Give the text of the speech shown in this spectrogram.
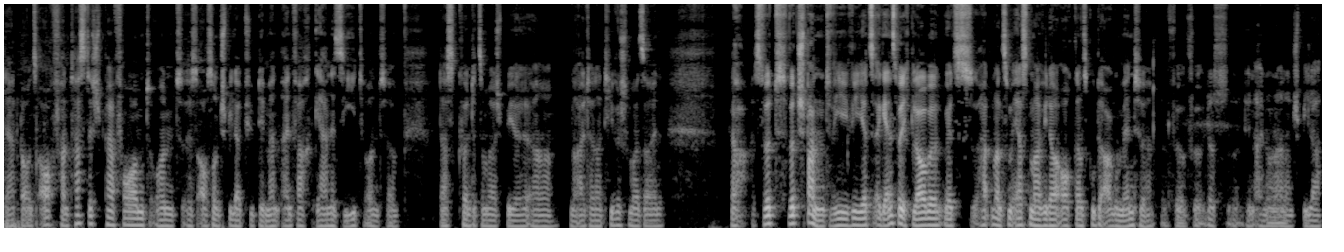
Der hat bei uns auch fantastisch performt und ist auch so ein Spielertyp, den man einfach gerne sieht. Und äh, das könnte zum Beispiel äh, eine Alternative schon mal sein ja, es wird, wird spannend, wie, wie jetzt ergänzt wird. Ich glaube, jetzt hat man zum ersten Mal wieder auch ganz gute Argumente für, für das, den einen oder anderen Spieler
